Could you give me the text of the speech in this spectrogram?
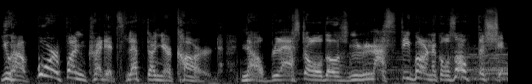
You have four fun credits left on your card. Now blast all those nasty barnacles off the ship!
